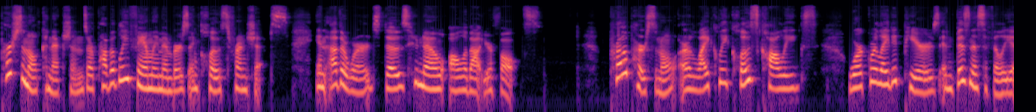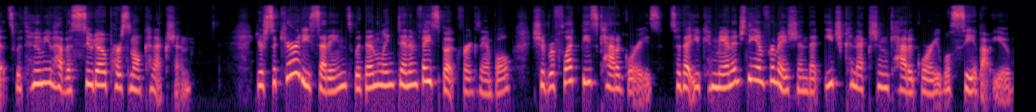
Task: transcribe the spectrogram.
Personal connections are probably family members and close friendships. In other words, those who know all about your faults. Pro personal are likely close colleagues, work related peers, and business affiliates with whom you have a pseudo personal connection. Your security settings within LinkedIn and Facebook, for example, should reflect these categories so that you can manage the information that each connection category will see about you.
